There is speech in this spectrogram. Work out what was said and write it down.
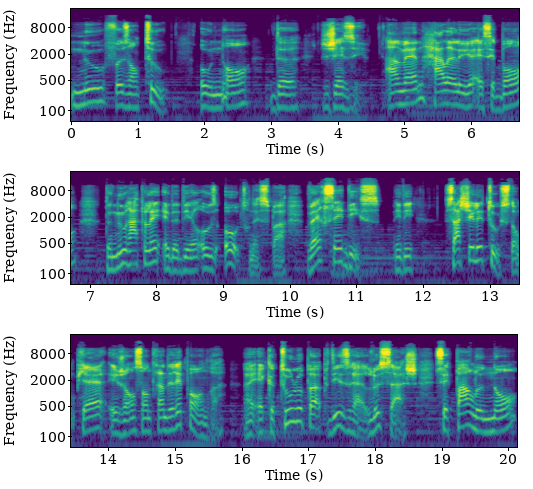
Nous faisons tout au nom de Jésus. Amen, hallelujah. Et c'est bon de nous rappeler et de dire aux autres, n'est-ce pas? Verset 10, il dit, Sachez-les tous, donc Pierre et Jean sont en train de répondre, hein, et que tout le peuple d'Israël le sache, c'est par le nom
